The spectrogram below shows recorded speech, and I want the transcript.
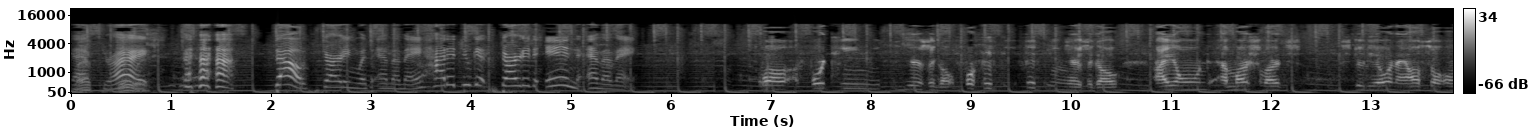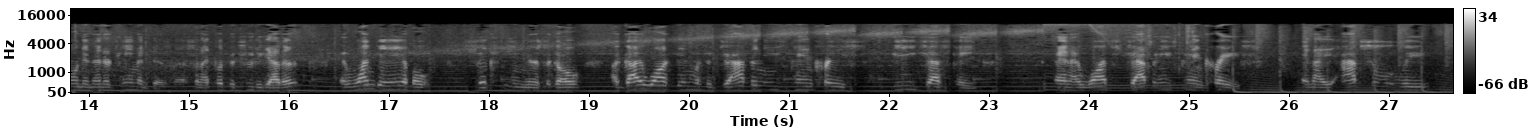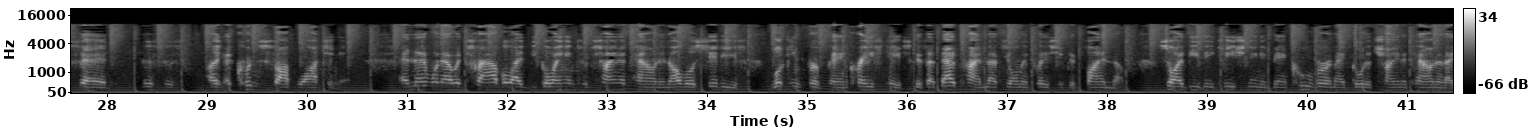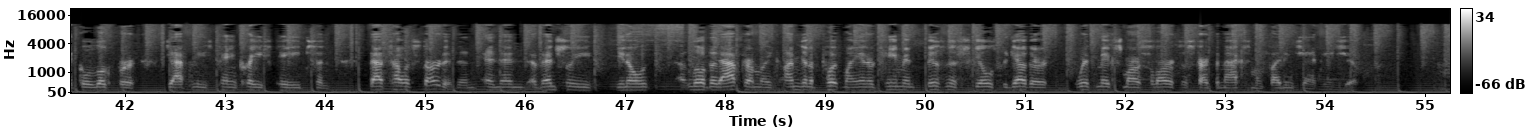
That's Let's right. so, starting with MMA, how did you get started in MMA? Well, 14 years ago, for 15 years ago, I owned a martial arts studio and I also owned an entertainment business, and I put the two together. And one day, about 16 years ago, a guy walked in with a Japanese pancrase VHS tape, and I watched Japanese pancrase, and I absolutely said, "This is." I, couldn't stop watching it. And then when I would travel, I'd be going into Chinatown and all those cities looking for pancrase tapes because at that time that's the only place you could find them. So I'd be vacationing in Vancouver and I'd go to Chinatown and I'd go look for Japanese pancrase tapes and that's how it started. And and then eventually, you know, a little bit after, I'm like, I'm going to put my entertainment business skills together with mixed martial arts to start the Maximum Fighting Championship.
